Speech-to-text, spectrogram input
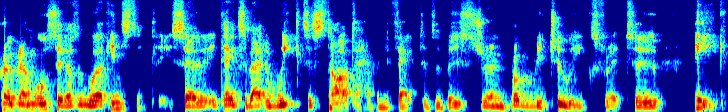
program also doesn't work instantly. So it takes about a week to start to have an effect of the booster and probably two weeks for it to peak.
